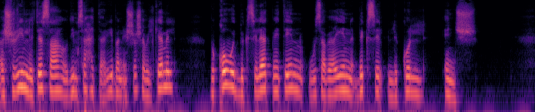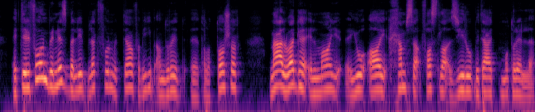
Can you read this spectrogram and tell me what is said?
20 ل 9 ودي مساحة تقريبا الشاشة بالكامل بقوة بكسلات 270 بكسل لكل إنش. التليفون بالنسبة لل platform بتاعه فبيجي بأندرويد 13 مع الواجهة ال My UI 5.0 بتاعه موتوريلا.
